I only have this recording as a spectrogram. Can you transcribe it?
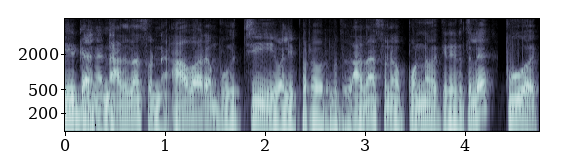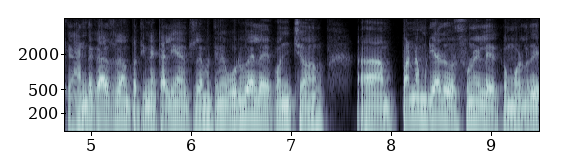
இருக்காங்க. நான் அதை தான் சொன்னேன். ஆவாரம் பூ வச்சு வழிபடுற ஒரு மெத்தட். அதான் சொன்னேன். பொண்ணை வைக்கிற இடத்துல பூ வைக்கிறேன். அந்த காலத்துல பார்த்தீங்கன்னா கல்யாணத்தில் பார்த்தீங்கன்னா ஒருவேளை கொஞ்சம் ஆ, பண்ண முடியாத ஒரு சூழ்நிலை இருக்கும் பொழுது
